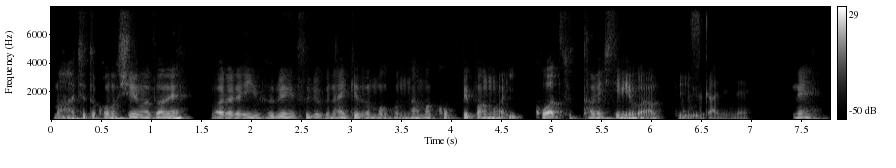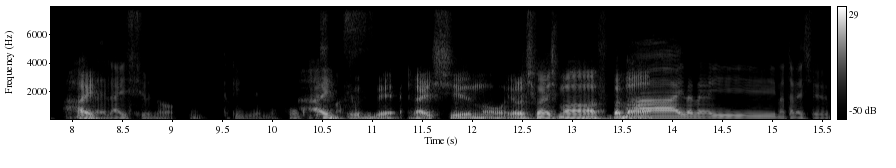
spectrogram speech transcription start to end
まあちょっとこの週末はね、我々インフルエンス力ないけども、この生コッペパンは1個はちょっと試してみようかなっていう確かにね。ね。はい。えー来週の時にでも報告はい。します。ということで、来週もよろしくお願いします。バイバイ。はーい、バイバイ。また来週。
